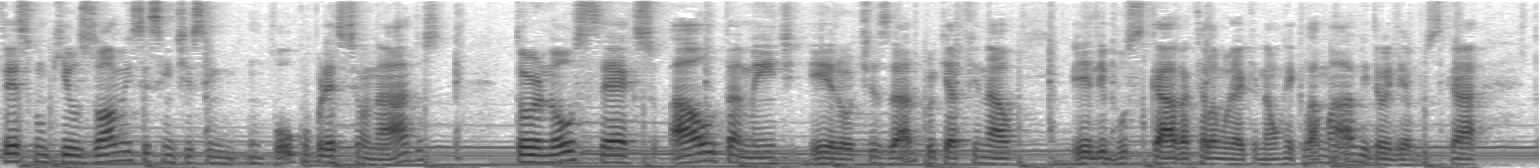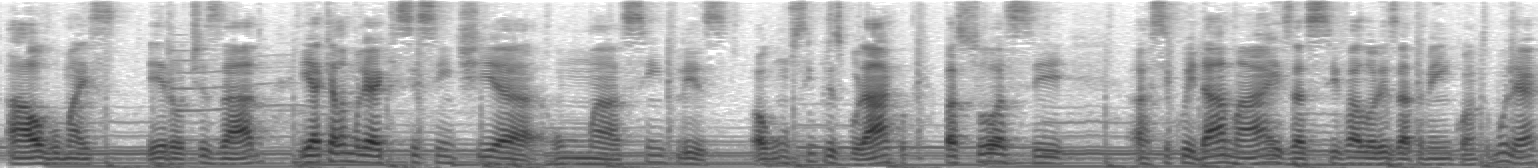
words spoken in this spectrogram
fez com que os homens se sentissem um pouco pressionados, tornou o sexo altamente erotizado, porque afinal ele buscava aquela mulher que não reclamava, então ele ia buscar algo mais erotizado, e aquela mulher que se sentia uma simples, algum simples buraco, passou a se a se cuidar mais, a se valorizar também enquanto mulher.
